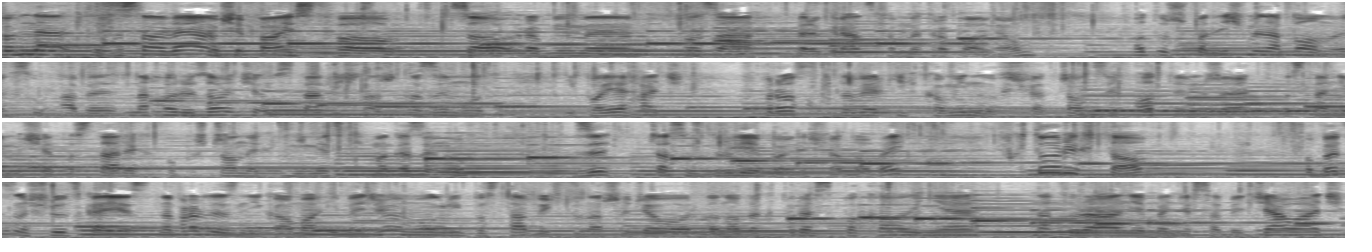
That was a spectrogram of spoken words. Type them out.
Zapewne zastanawiają się Państwo, co robimy poza belgradzką metropolią. Otóż wpadliśmy na pomysł, aby na horyzoncie ustawić nasz azymut i pojechać wprost do wielkich kominów, świadczących o tym, że dostaniemy się do starych, opuszczonych niemieckich magazynów z czasów II wojny światowej, w których to obecność ludzka jest naprawdę znikoma i będziemy mogli postawić tu nasze działo organowe, które spokojnie, naturalnie będzie sobie działać,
